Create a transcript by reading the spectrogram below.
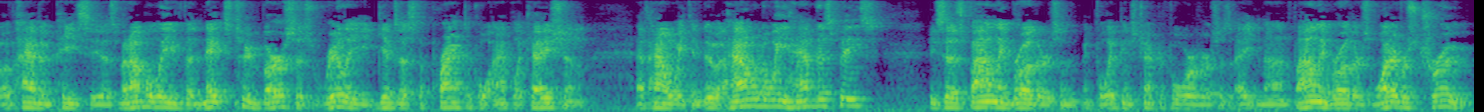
of having peace is. But I believe the next two verses really gives us the practical application of how we can do it. How do we have this peace? He says, finally, brothers, in, in Philippians chapter 4, verses 8 and 9, finally, brothers, whatever's true,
